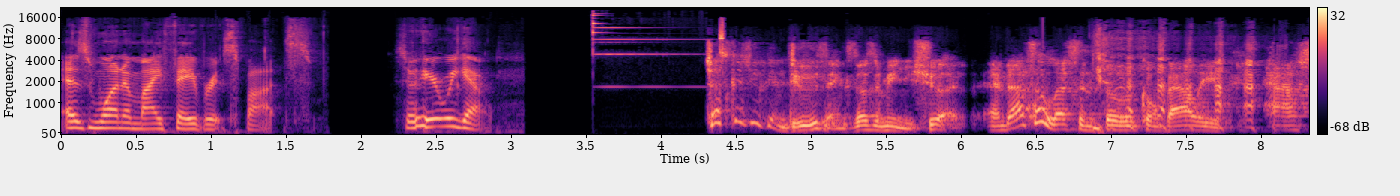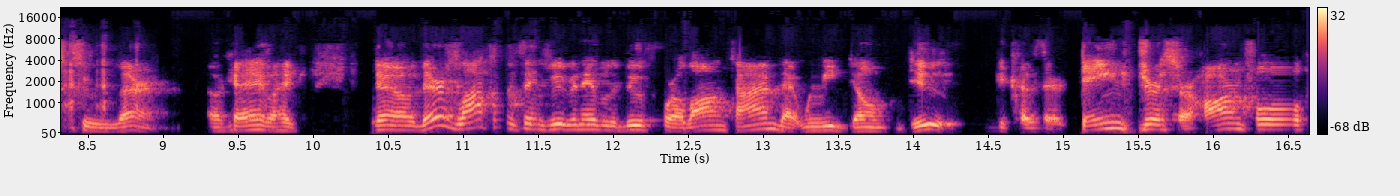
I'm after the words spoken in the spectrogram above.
as one of my favorite spots. So here we go just because you can do things doesn't mean you should. And that's a lesson Silicon Valley has to learn. Okay. Like, you know, there's lots of things we've been able to do for a long time that we don't do because they're dangerous or harmful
